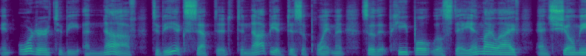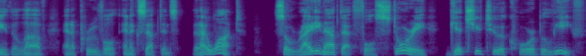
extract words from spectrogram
in order to be enough, to be accepted, to not be a disappointment so that people will stay in my life and show me the love and approval and acceptance that I want. So writing out that full story gets you to a core belief.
